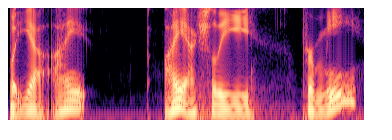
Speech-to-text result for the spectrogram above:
But yeah, I, I actually, for me,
